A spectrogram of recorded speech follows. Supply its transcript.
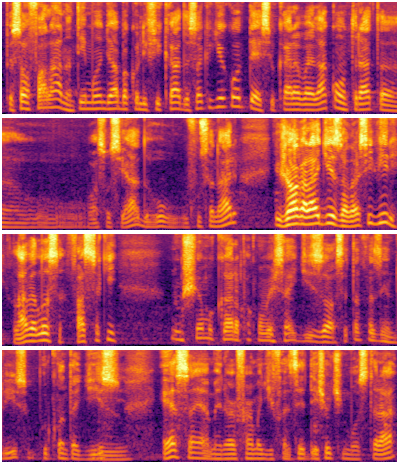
O pessoal fala, ah, não tem mão de obra qualificada, só que o que acontece? O cara vai lá, contrata o, o associado ou o funcionário e joga lá e diz, agora se vire, lave a louça, faça isso aqui. Não chama o cara para conversar e diz, ó, você tá fazendo isso por conta disso, essa é a melhor forma de fazer, deixa eu te mostrar,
